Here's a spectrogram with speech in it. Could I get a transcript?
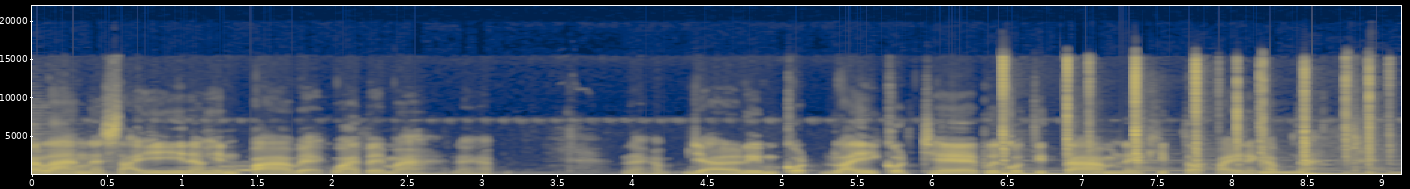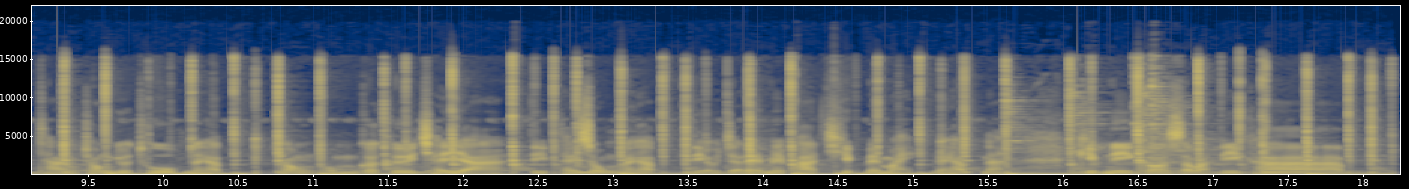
ข้างล่างนะใสนะเห็นปลาแหวกว่ายไปมานะครับ นะครับอย่าลืมกดไลค์กดแชร์ เพื่อกดติดตามในคลิปต่อไปนะครับนะทางช่อง YouTube นะครับช่องผมก็คือชัยยาตีบไทยสงนะครับ เดี๋ยวจะได้ไม่พลาดคลิปใหม่ๆนะครับนะคลิปนี้ก็สวัสดีครับ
